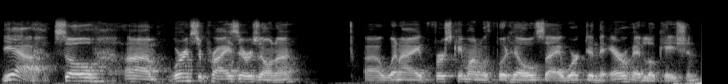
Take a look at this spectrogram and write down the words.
Yeah. So um, we're in Surprise, Arizona. Uh, when I first came on with Foothills, I worked in the Arrowhead location.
